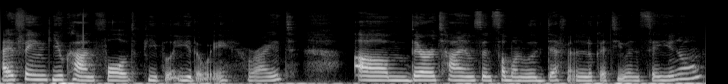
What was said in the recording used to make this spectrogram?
I think you can't fault people either way, right? Um, there are times when someone will definitely look at you and say, you know,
